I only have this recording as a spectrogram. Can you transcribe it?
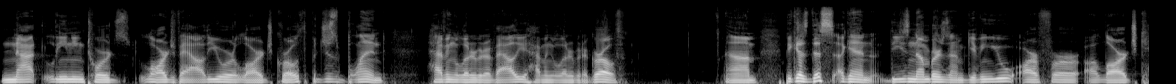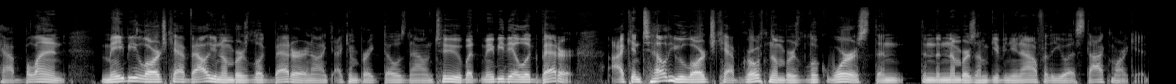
not leaning towards large value or large growth, but just blend, having a little bit of value, having a little bit of growth. Um, because this, again, these numbers that I'm giving you are for a large cap blend. Maybe large cap value numbers look better, and I, I, can break those down too, but maybe they look better. I can tell you large cap growth numbers look worse than, than the numbers I'm giving you now for the US stock market.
